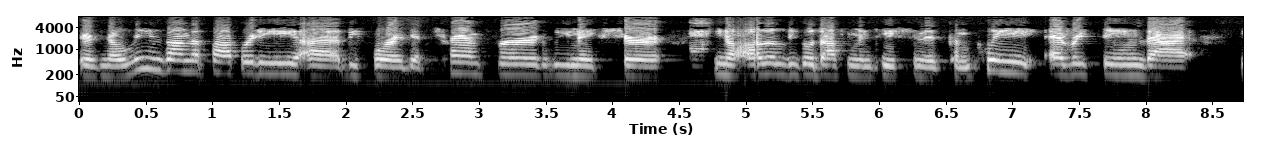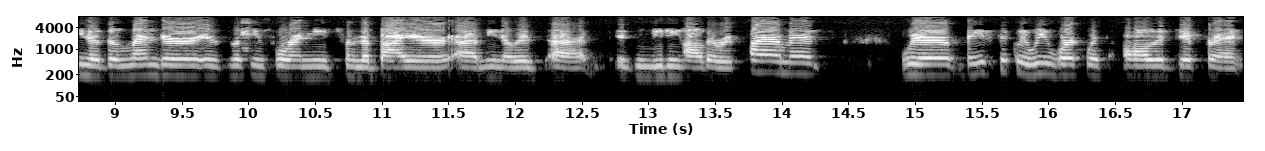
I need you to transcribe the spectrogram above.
there's no liens on the property uh, before it gets transferred. We make sure you know all the legal documentation is complete. Everything that you know the lender is looking for and needs from the buyer, um, you know, is uh, is meeting all the requirements where basically we work with all the different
